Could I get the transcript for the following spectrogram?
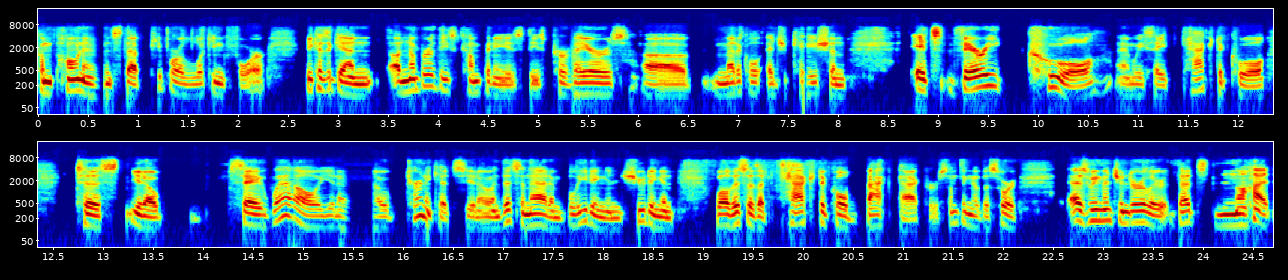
components that people are looking for, because again, a number of these companies, these purveyors of medical education, it's very cool and we say tactical to you know say well you know tourniquets you know and this and that and bleeding and shooting and well this is a tactical backpack or something of the sort. As we mentioned earlier that's not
